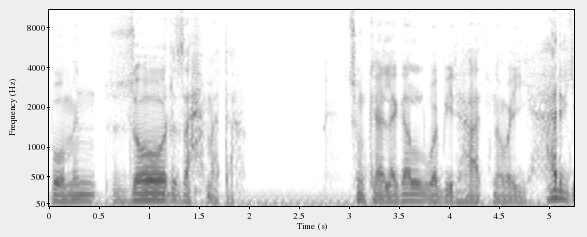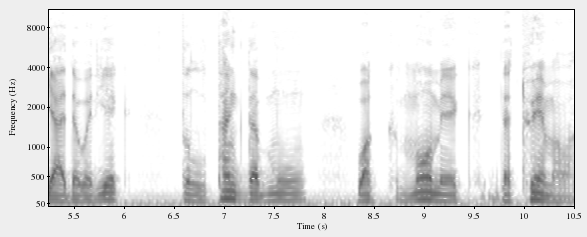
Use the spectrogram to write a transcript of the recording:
بۆ من زۆر زەحمەتە چونکە لەگەڵ وەبیرهاتنەوەی هەر یادەوەریەک دڵتەنگ دەبم و وەک مۆمێک دەتوێمەوە.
